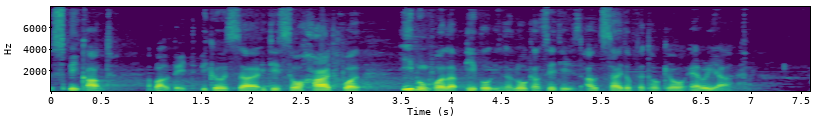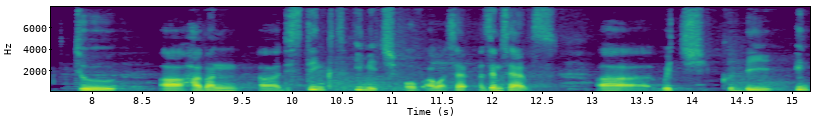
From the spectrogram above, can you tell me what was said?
speak out about it because uh, it is so hard for even for the people in the local cities outside of the Tokyo area to uh, have a distinct image of our themselves, which could be in,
